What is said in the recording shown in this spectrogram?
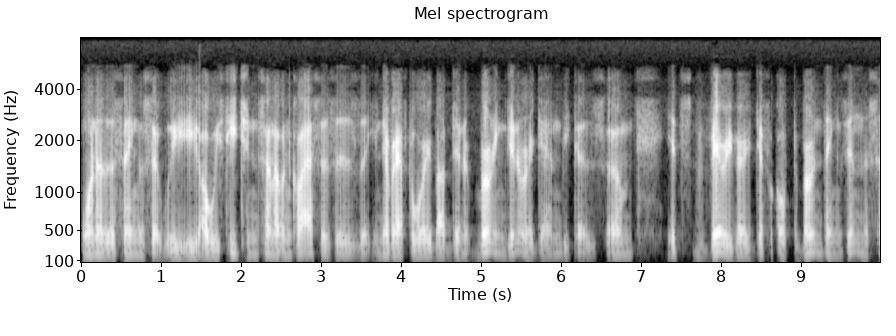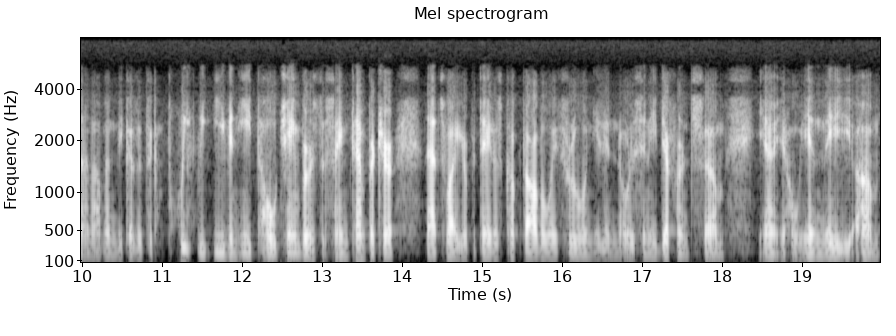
one of the things that we always teach in sun oven classes is that you never have to worry about dinner, burning dinner again because um, it's very very difficult to burn things in the sun oven because it's a completely even heat. The whole chamber is the same temperature. That's why your potatoes cooked all the way through and you didn't notice any difference. Um, you know, in the um,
